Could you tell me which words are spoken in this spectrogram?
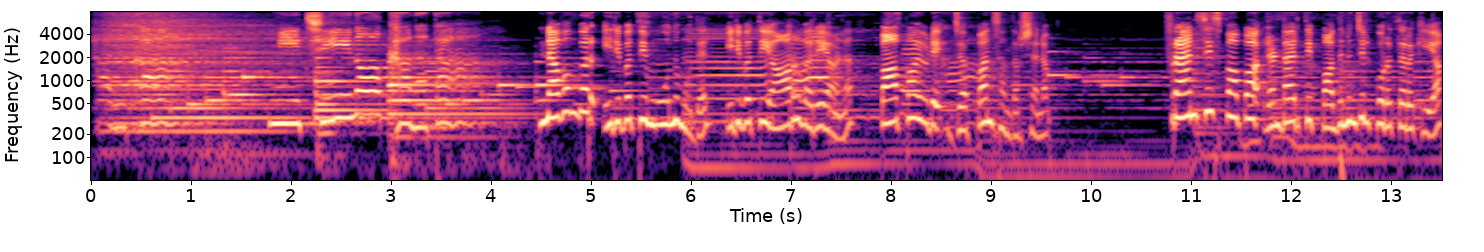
遥か道の彼方 നവംബർ ഇരുപത്തിമൂന്ന് മുതൽ ഇരുപത്തിയാറ് വരെയാണ് പാപ്പായുടെ ജപ്പാൻ സന്ദർശനം. ഫ്രാൻസിസ് പാപ്പ രണ്ടായിരത്തി പതിനഞ്ചിൽ പുറത്തിറക്കിയ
